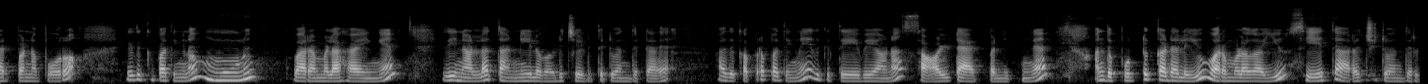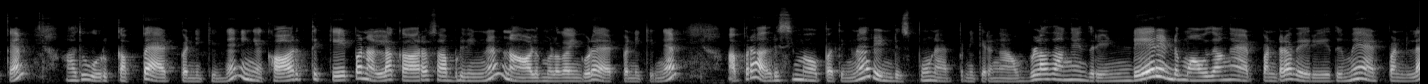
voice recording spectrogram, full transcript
ஆட் பண்ண போகிறோம் இதுக்கு பார்த்திங்கன்னா மூணு வரமிளகாய்ங்க. இதை நல்லா தண்ணியில் வடித்து எடுத்துகிட்டு வந்துட்டேன். அதுக்கப்புறம் பார்த்திங்கன்னா இதுக்கு தேவையான சால்ட் ஆட் பண்ணிக்கோங்க. அந்த பொட்டுக்கடலையும் வரமிளகாயும் சேர்த்து அரைச்சிட்டு வந்திருக்கேன். அது ஒரு கப்பு ஆட் பண்ணிக்கோங்க. நீங்கள் காரத்துக்கேற்ப நல்லா காரம் சாப்பிடுவீங்கன்னா நாலு மிளகாயும் கூட ஆட் பண்ணிக்கோங்க. அப்புறம் அரிசி மாவு பார்த்திங்கன்னா ரெண்டு ஸ்பூன் ஆட் பண்ணிக்கிறேங்க. அவ்வளோதாங்க இந்த ரெண்டே ரெண்டு மாவு தாங்க ஆட் பண்ணுறேன் வேறு எதுவுமே ஆட் பண்ணல.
